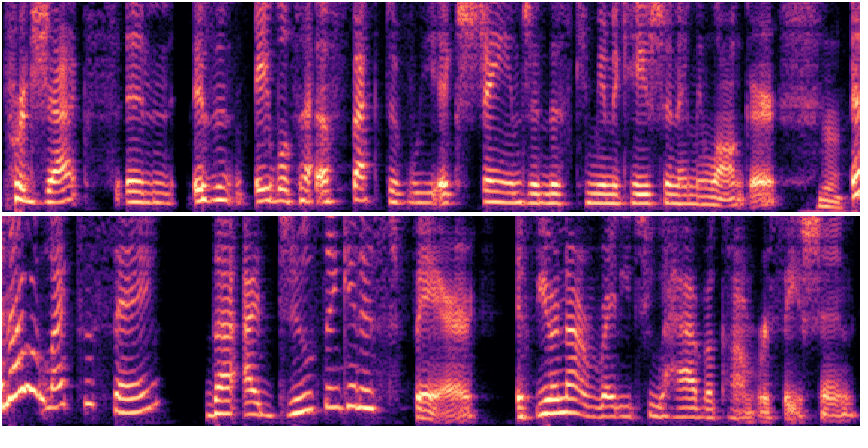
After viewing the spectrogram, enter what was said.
projects and isn't able to effectively exchange in this communication any longer. Yeah. And I would like to say that I do think it is fair if you're not ready to have a conversation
